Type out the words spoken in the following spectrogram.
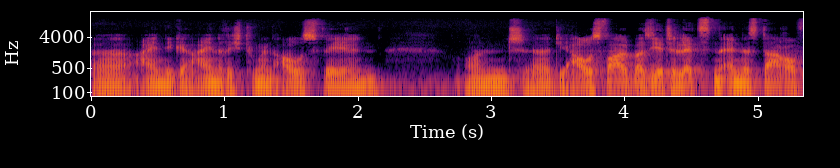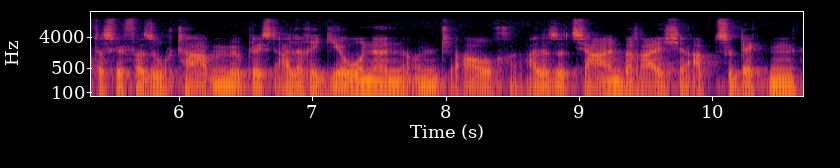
äh, einige Einrichtungen auswählen. Und äh, die Auswahl basierte letzten Endes darauf, dass wir versucht haben, möglichst alle Regionen und auch alle sozialen Bereiche abzudecken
